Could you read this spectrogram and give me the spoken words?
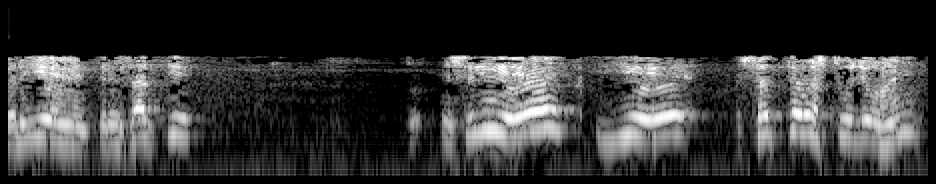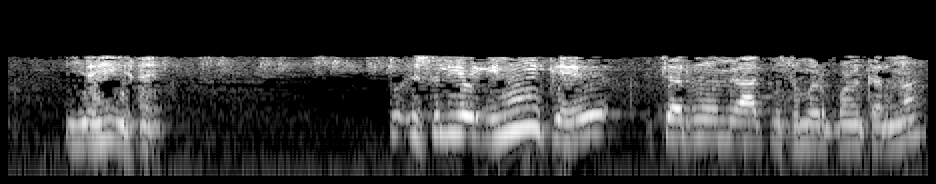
और ये है त्रिसत्य। तो इसलिए ये सत्य वस्तु जो हैं, यही हैं। तो इसलिए इन्हीं के चरणों में आत्मसमर्पण करना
